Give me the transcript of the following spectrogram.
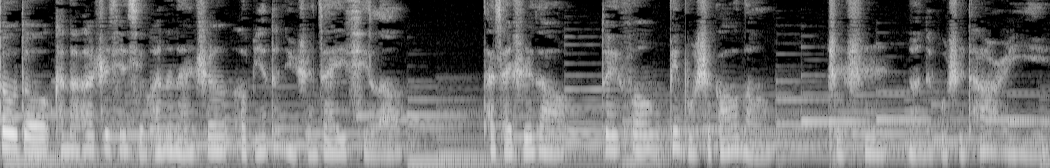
豆豆看到他之前喜欢的男生和别的女生在一起了，他才知道对方并不是高冷，只是暖的不是他而已。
